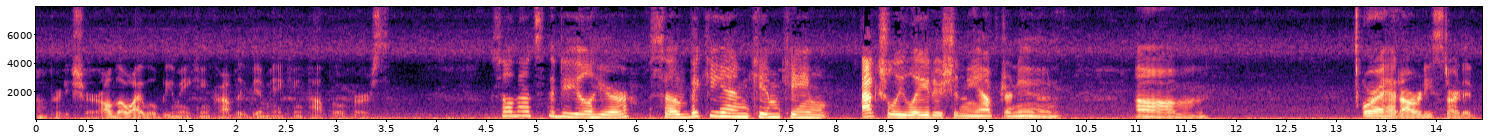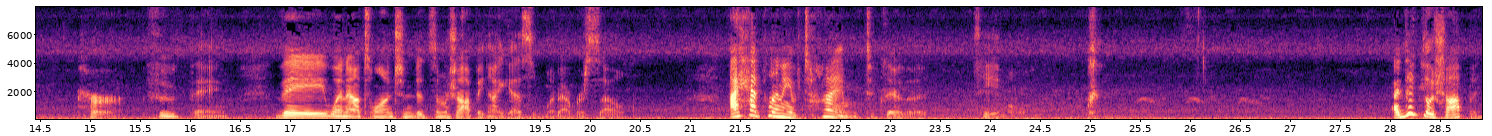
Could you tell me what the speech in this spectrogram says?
I'm pretty sure. Although I will be making probably be making popovers. So that's the deal here. So Vicky and Kim came actually latish in the afternoon um, or I had already started her food thing. They went out to lunch and did some shopping, I guess, and whatever. So I had plenty of time to clear the table. I did go shopping.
